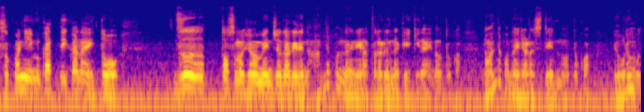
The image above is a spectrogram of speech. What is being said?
そこに向かっていかないとずっとその表面上だけでなんでこんなに当たられなきゃいけないのとかなんでこんなイライラしてんのとかえ俺も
